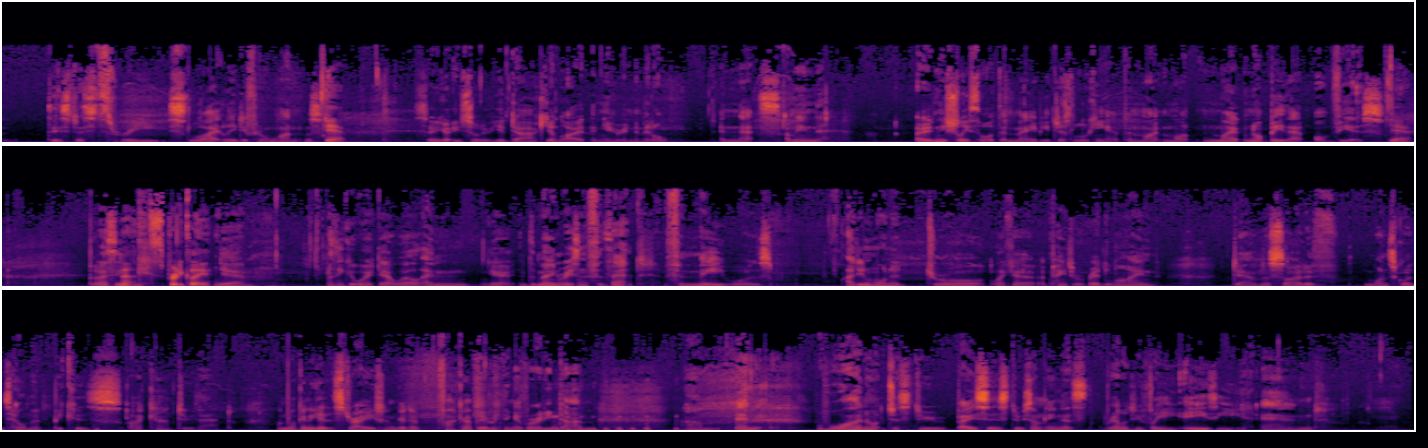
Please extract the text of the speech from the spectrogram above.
there's just three slightly different ones. yeah, So you got your sort of your dark, your light, and you're in the middle, and that's. I mean, I initially thought that maybe just looking at them might might, might not be that obvious, yeah. but I think No, it's pretty clear. Yeah, I think it worked out well, and yeah, the main reason for that for me was I didn't want to draw like a, a paint a red line down the side of one squad's helmet because I can't do that. I'm not going to get it straight. I'm going to fuck up everything I've already done. um, and why not just do bases, do something that's relatively easy, and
